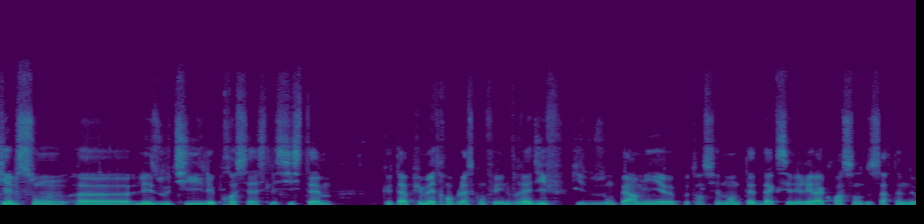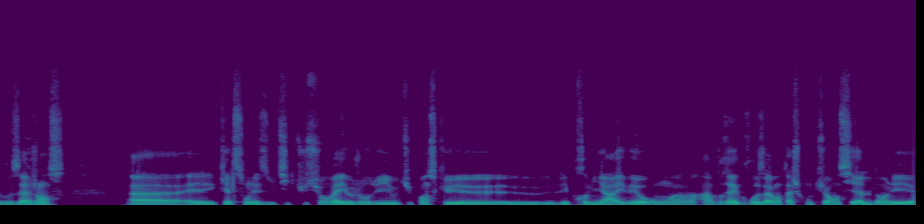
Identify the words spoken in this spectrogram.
quels sont euh, les outils, les process, les systèmes que tu as pu mettre en place, qui ont fait une vraie diff, qui vous ont permis euh, potentiellement peut-être d'accélérer la croissance de certaines de vos agences et quels sont les outils que tu surveilles aujourd'hui où tu penses que les premiers arrivés auront un, vrai gros avantage concurrentiel dans les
